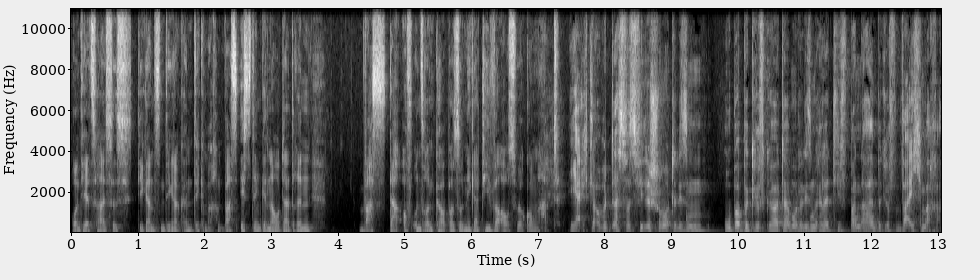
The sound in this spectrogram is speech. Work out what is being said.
Und jetzt heißt es, die ganzen Dinger können dick machen. Was ist denn genau da drin? Was da auf unseren Körper so negative Auswirkungen hat. Ja, ich glaube, das, was viele schon mal unter diesem Oberbegriff gehört haben oder diesem relativ banalen Begriff Weichmacher.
